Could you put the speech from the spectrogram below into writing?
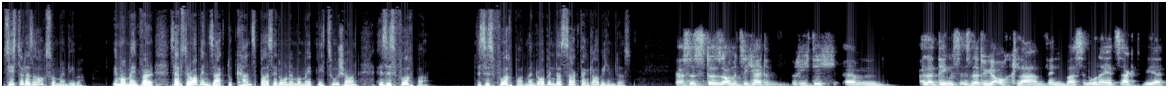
Siehst du das auch so, mein Lieber? Im Moment, weil selbst Robin sagt, du kannst Barcelona im Moment nicht zuschauen. Es ist furchtbar. Es ist furchtbar. Und wenn Robin das sagt, dann glaube ich ihm das. Das ist, das ist auch mit Sicherheit richtig. Ähm, allerdings ist natürlich auch klar, wenn Barcelona jetzt sagt, wir,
